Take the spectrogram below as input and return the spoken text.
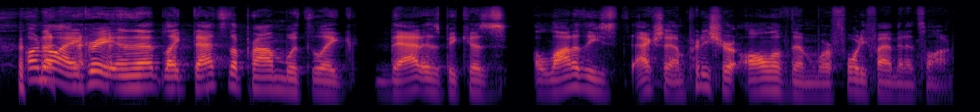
oh no, I agree, and that like that's the problem with like that is because a lot of these actually I'm pretty sure all of them were 45 minutes long.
